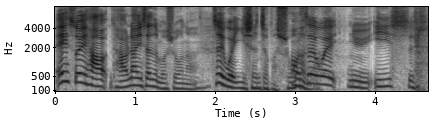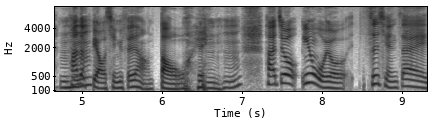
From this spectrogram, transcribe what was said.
哎，所以好好，那医生怎么说呢？这位医生怎么说哦，这位女医师，她的表情非常到位。嗯哼，她就因为我有之前在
